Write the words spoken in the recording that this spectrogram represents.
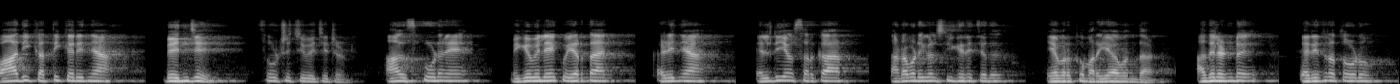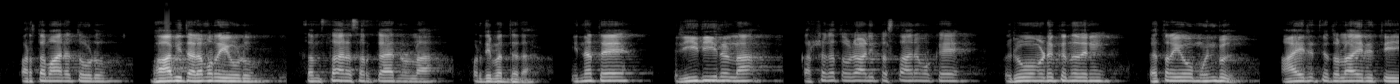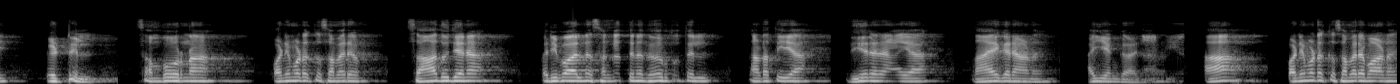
പാതി കത്തിക്കരിഞ്ഞ ബെഞ്ച് സൂക്ഷിച്ചു വെച്ചിട്ടുണ്ട്. ആ സ്കൂളിനെ മികവിലേക്ക് ഉയർത്താൻ കഴിഞ്ഞ എൽ ഡി എഫ് സർക്കാർ നടപടികൾ സ്വീകരിച്ചത് ഏവർക്കും അറിയാവുന്നതാണ്. അതിലുണ്ട് ചരിത്രത്തോടും വർത്തമാനത്തോടും ഭാവി തലമുറയോടും സംസ്ഥാന സർക്കാരിനുള്ള പ്രതിബദ്ധത. ഇന്നത്തെ രീതിയിലുള്ള കർഷക തൊഴിലാളി പ്രസ്ഥാനമൊക്കെ രൂപമെടുക്കുന്നതിന് എത്രയോ മുൻപ് ആയിരത്തി തൊള്ളായിരത്തി എട്ടിൽ സമ്പൂർണ പണിമുടക്ക് സമരം സാധുജന പരിപാലന സംഘത്തിന് നേതൃത്വത്തിൽ നടത്തിയ ധീരനായ നായകനാണ് അയ്യങ്കാളി. ആ പണിമുടക്ക് സമരമാണ്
